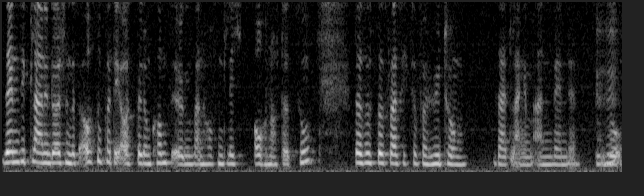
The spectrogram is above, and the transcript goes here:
Sensiplan in Deutschland ist auch super, die Ausbildung kommt irgendwann hoffentlich auch noch dazu. Das ist das, was ich zur Verhütung seit langem anwende. Mhm. So.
